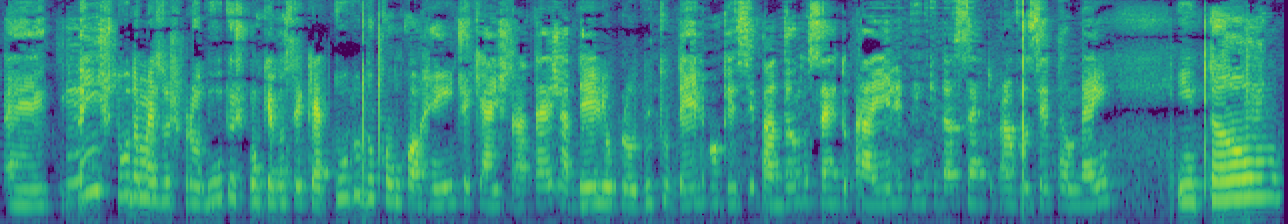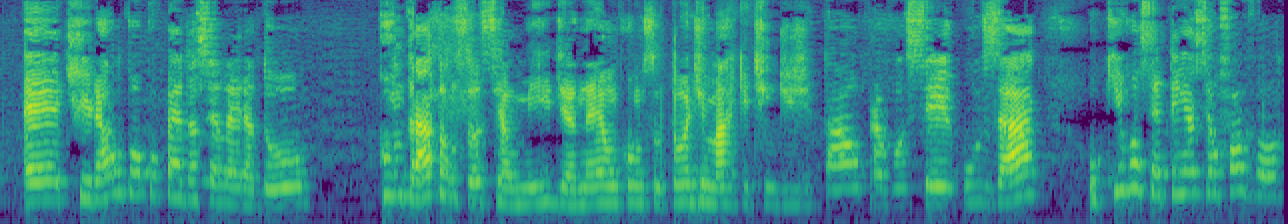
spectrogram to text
É, nem estuda mais os produtos porque você quer tudo do concorrente, que é a estratégia dele, o produto dele, porque se tá dando certo para ele, tem que dar certo para você também. Então, é tirar um pouco o pé do acelerador, contrata um social media, né, um consultor de marketing digital para você usar o que você tem a seu favor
